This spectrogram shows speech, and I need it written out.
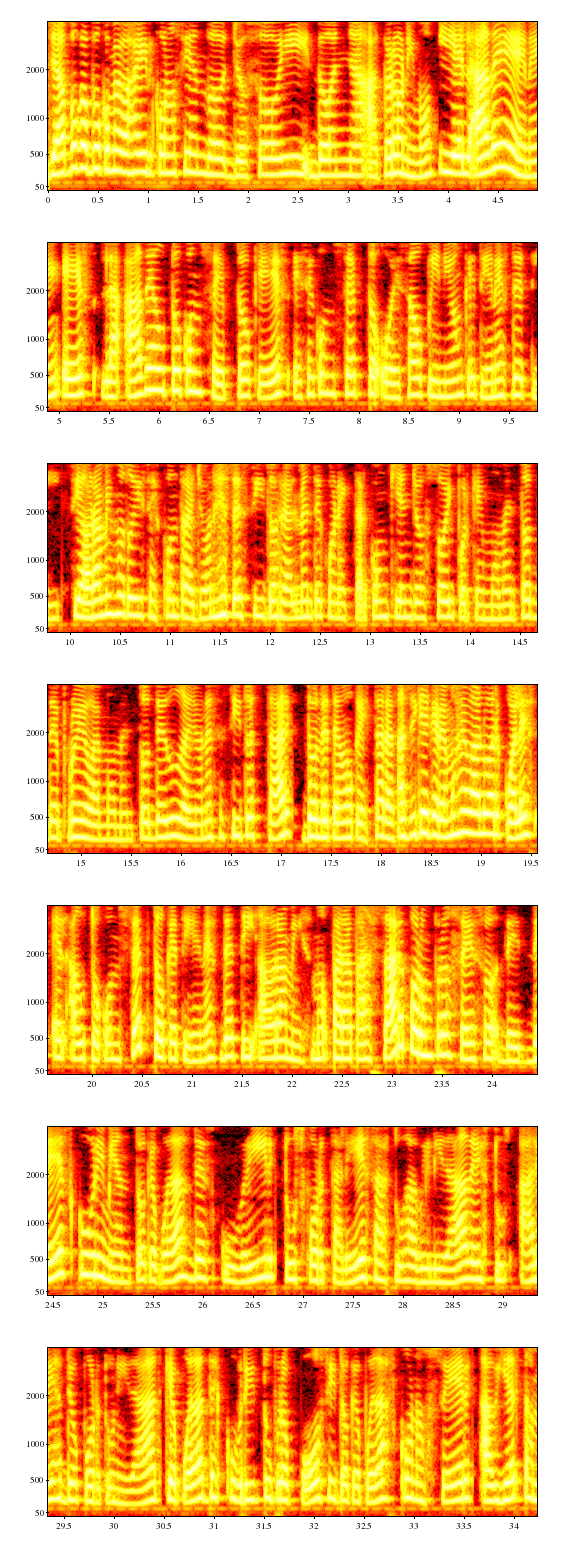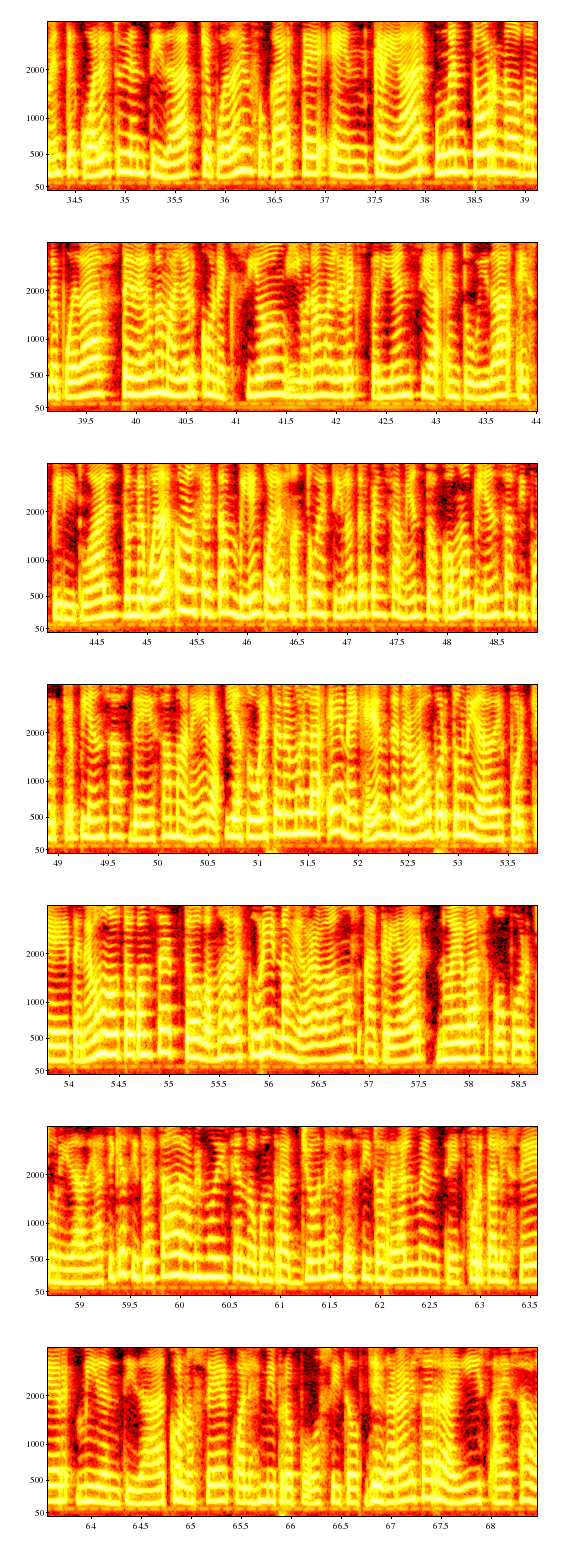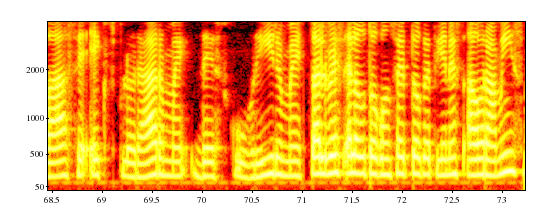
Ya poco a poco me vas a ir conociendo, yo soy doña acrónimo y el ADN es la A de autoconcepto que es ese concepto o esa opinión que tienes de ti. Si ahora mismo tú dices contra yo necesito realmente conectar con quien yo soy porque en momentos de prueba, en momentos de duda, yo necesito estar donde tengo que estar. Así que queremos evaluar cuál es el autoconcepto que tienes de ti ahora mismo para pasar por un proceso de descubrimiento que puedas descubrir tus fortalezas, tus habilidades, tus áreas de oportunidad, que puedas descubrir tu propósito, que puedas conocer abiertamente cuál es tu identidad, que puedas enfocarte en crear un entorno donde puedas tener una mayor conexión y una mayor experiencia en tu vida espiritual, donde puedas conocer también cuáles son tus estilos de pensamiento, cómo piensas y por qué piensas de esa manera. Y a su vez tenemos la N que es de nuevas oportunidades porque tenemos un autoconcepto, vamos a descubrirnos y ahora vamos a crear nuevas oportunidades. Así que si tú estás ahora mismo diciendo contra yo necesito realmente fortalecer mi identidad, conocer cuál es mi propósito, llegar a esa raíz, a esa base, explorarme, descubrirme, tal vez el autoconcepto que tienes ahora mismo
